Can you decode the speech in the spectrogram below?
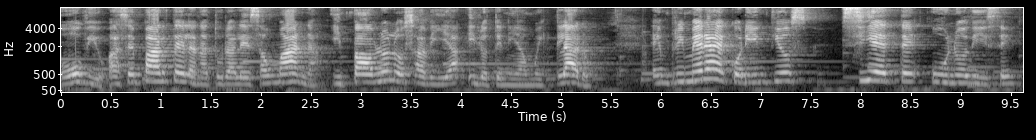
Obvio, hace parte de la naturaleza humana y Pablo lo sabía y lo tenía muy claro. En 1 Corintios 7, 1 dice,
